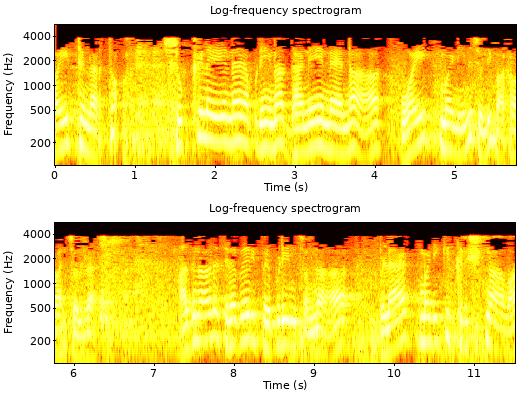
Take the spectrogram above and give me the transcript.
ஒயிட்னு அர்த்தம். சுக்லேன அப்படின்னா தனேனா ஒயிட் மணின்னு சொல்லி பகவான் சொல்ற அதனால சில பேர் இப்ப எப்படின்னு சொன்னா பிளாக் மணிக்கு கிருஷ்ணாவா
